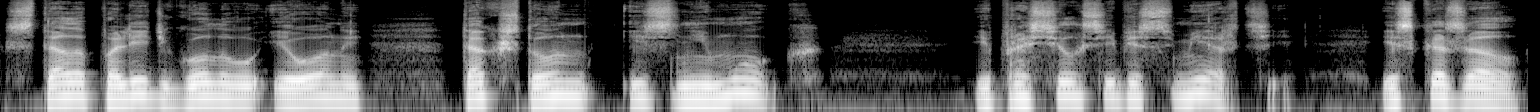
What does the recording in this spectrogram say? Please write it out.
стало палить голову Ионы, так что он изнемог и просил себе смерти, и сказал:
